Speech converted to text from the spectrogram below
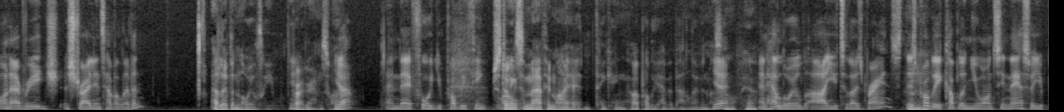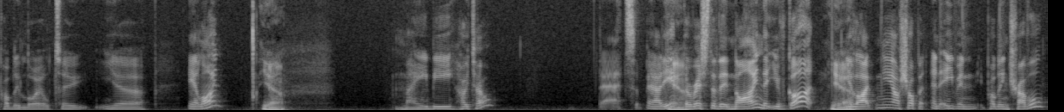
On average, Australians have 11. 11 loyalty Yeah. programs. Wow. Yeah. And therefore, you probably think. Just doing some math in my head, thinking I probably have about 11 myself. Yeah. and how loyal are you to those brands? There's Hmm. probably a couple of nuance in there. So you're probably loyal to your airline, Yeah. maybe hotel. That's about it. Yeah. The rest of the nine that you've got, Yeah. you're like, yeah, I'll shop it. And even probably in travel,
